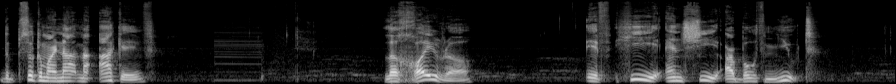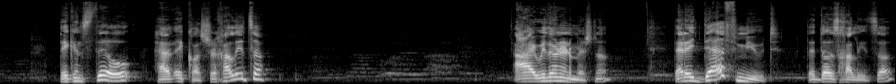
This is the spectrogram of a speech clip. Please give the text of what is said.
the psukim are not ma'akev, lechoira, if he and she are both mute, they can still have a kosher chalitza. I we learn in a Mishnah that a deaf mute that does chalitza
